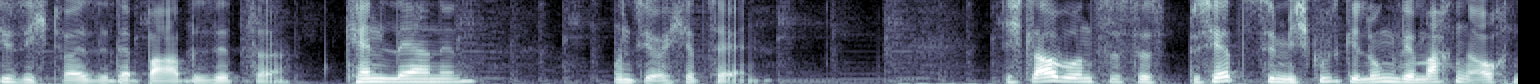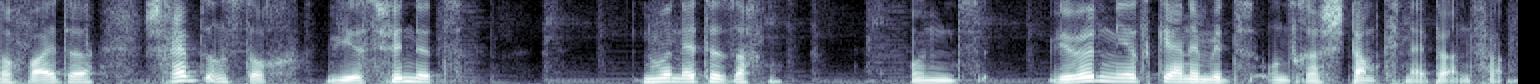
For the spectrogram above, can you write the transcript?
die Sichtweise der Barbesitzer kennenlernen und sie euch erzählen. Ich glaube, uns ist das bis jetzt ziemlich gut gelungen. Wir machen auch noch weiter. Schreibt uns doch, wie ihr es findet. Nur nette Sachen. Und wir würden jetzt gerne mit unserer Stammkneipe anfangen,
